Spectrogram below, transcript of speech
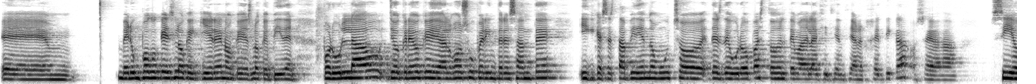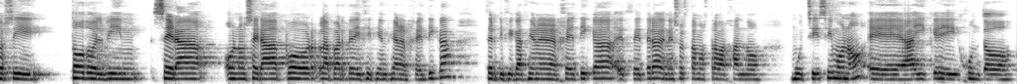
Eh, ver un poco qué es lo que quieren o qué es lo que piden. Por un lado, yo creo que algo súper interesante y que se está pidiendo mucho desde Europa es todo el tema de la eficiencia energética. O sea, sí o sí, todo el BIM será o no será por la parte de eficiencia energética, certificación energética, etcétera. En eso estamos trabajando muchísimo, ¿no? Eh, ahí que junto,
